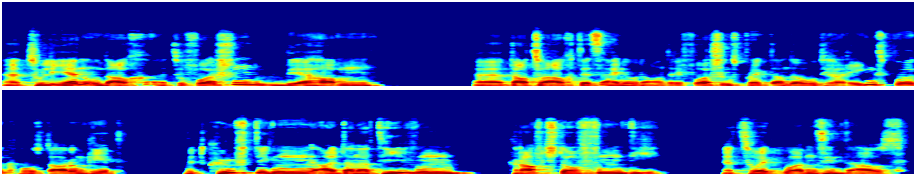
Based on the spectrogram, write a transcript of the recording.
äh, zu lehren und auch äh, zu forschen. Wir haben äh, dazu auch das eine oder andere Forschungsprojekt an der OTH Regensburg, wo es darum geht, mit künftigen alternativen Kraftstoffen, die erzeugt worden sind aus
